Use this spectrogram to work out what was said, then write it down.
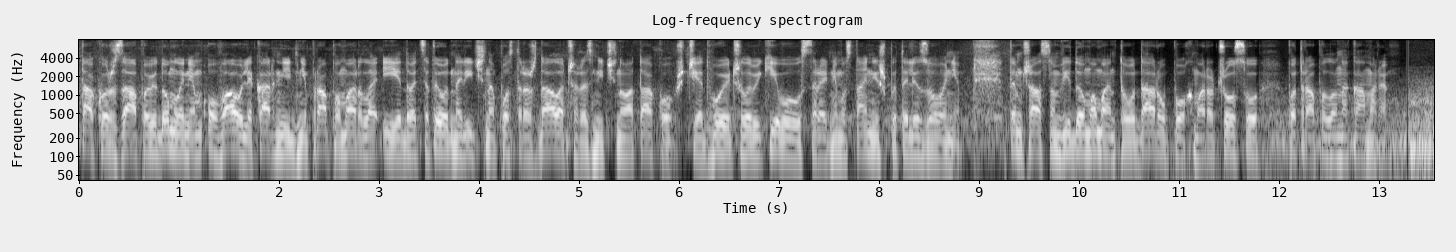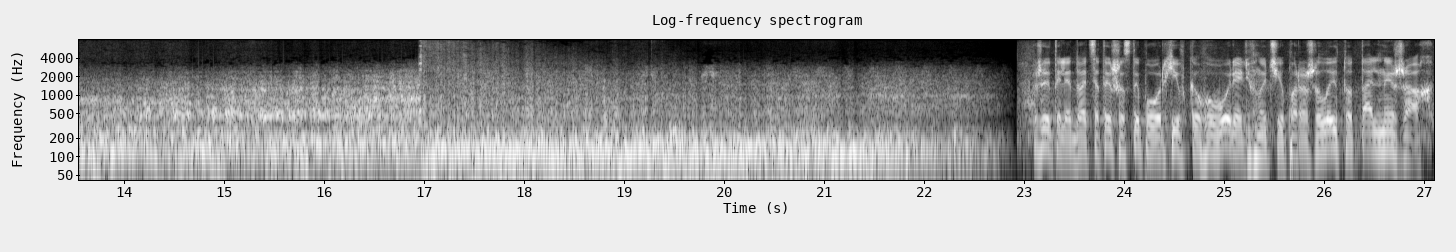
Також за повідомленням ОВА у лікарні Дніпра померла і 21-річна постраждала через нічну атаку. Ще двоє чоловіків у середньому стані шпиталізовані. Тим часом відео моменту удару по хмарочосу потрапило на камери. Жителі 26-поверхівки говорять, вночі пережили тотальний жах.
